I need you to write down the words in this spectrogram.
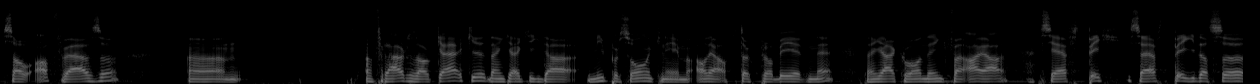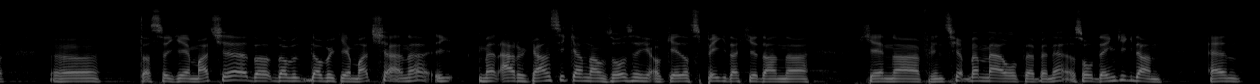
zou afwijzen, um, of raar zou kijken, dan ga ik dat niet persoonlijk nemen. Al ja, of toch proberen. Hè. Dan ga ik gewoon denken van, ah ja, zij heeft pech. Zij heeft pech dat ze, uh, dat ze geen match hebben, dat, dat, we, dat we geen match zijn. Hè. Mijn arrogantie kan dan zo zeggen, oké, dat is pech dat je dan uh, geen uh, vriendschap bij mij wilt hebben. Hè. Zo denk ik dan. En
